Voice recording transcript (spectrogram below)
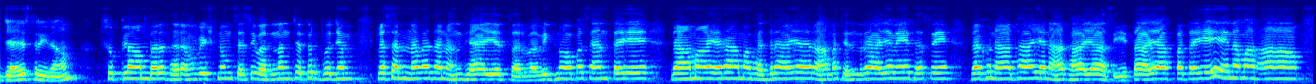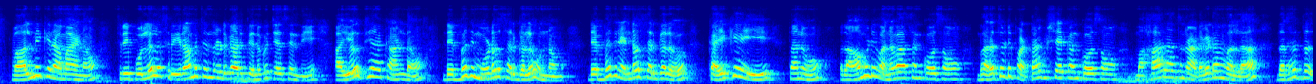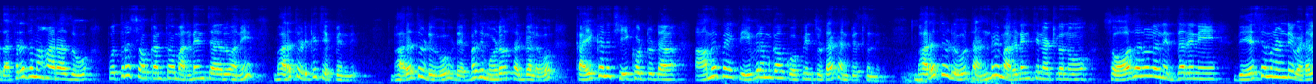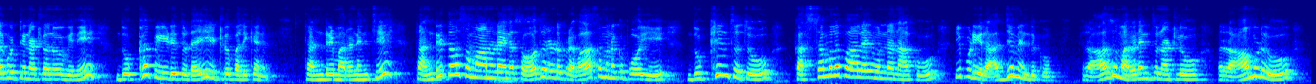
జయ శ్రీరామ్. శుక్లాంబరధరం విష్ణుం శశివర్ణం చతుర్భుజం ప్రసన్నవదనం సర్వ సర్వవిఘ్నోపశాంతయే. రామాయ రామభద్రాయ రామచంద్రాయ వేధసే రఘునాథాయ నాథాయ సీతాయ పతయే నమ. వాల్మీకి రామాయణం శ్రీ పుల్లల శ్రీరామచంద్రుడు గారు తెలుగు చేసింది అయోధ్యాకాండం డెబ్బది మూడవ సర్గలో ఉన్నాము. డెబ్బది రెండవ సర్గలో కైకేయి తను రాముడి వనవాసం కోసం భరతుడి పట్టాభిషేకం కోసం మహారాజును అడగడం వల్ల దశరథ దశరథ మహారాజు పుత్ర శోకంతో మరణించారు అని భరతుడికి చెప్పింది. భరతుడు డెబ్బది మూడవ సర్గలో కైకను చీకొట్టుట ఆమెపై తీవ్రంగా కోపించుట కనిపిస్తుంది. భరతుడు తండ్రి మరణించినట్లును సోదరులనిద్దరిని దేశము నుండి వెడలగొట్టినట్లును విని దుఃఖపీడితుడై ఇట్లు పలికెను. తండ్రి మరణించి తండ్రితో సమానుడైన సోదరుడు ప్రవాసమునకు పోయి దుఃఖించుచు కష్టముల పాలై ఉన్న నాకు ఇప్పుడు ఈ రాజ్యం ఎందుకు రాజు మరణించునట్లు రాముడు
